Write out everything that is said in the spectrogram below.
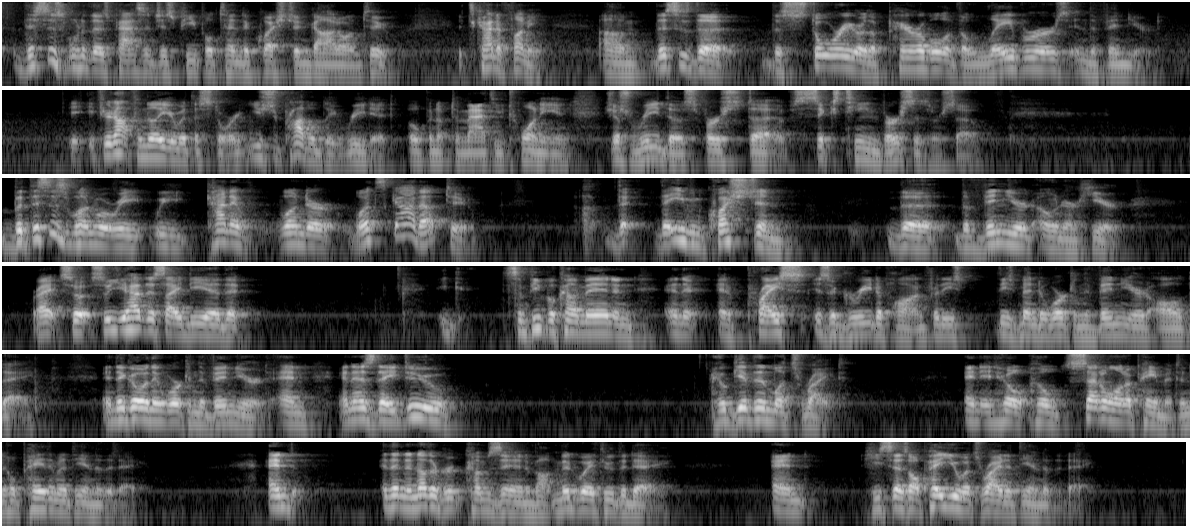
This is one of those passages people tend to question God on too. It's kind of funny. Um, this is the, the story or the parable of the laborers in the vineyard if you're not familiar with the story, you should probably read it. Open up to Matthew 20 and just read those first uh, 16 verses or so. But this is one where we, we kind of wonder, what's God up to? Uh, they, they even question the, the vineyard owner here, right? So, so you have this idea that some people come in and, and, and a price is agreed upon for these, these men to work in the vineyard all day. And they go and they work in the vineyard. And, and as they do, he'll give them what's right. And, and he'll, he'll settle on a payment and he'll pay them at the end of the day. And, and then another group comes in about midway through the day. And he says, I'll pay you what's right at the end of the day.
